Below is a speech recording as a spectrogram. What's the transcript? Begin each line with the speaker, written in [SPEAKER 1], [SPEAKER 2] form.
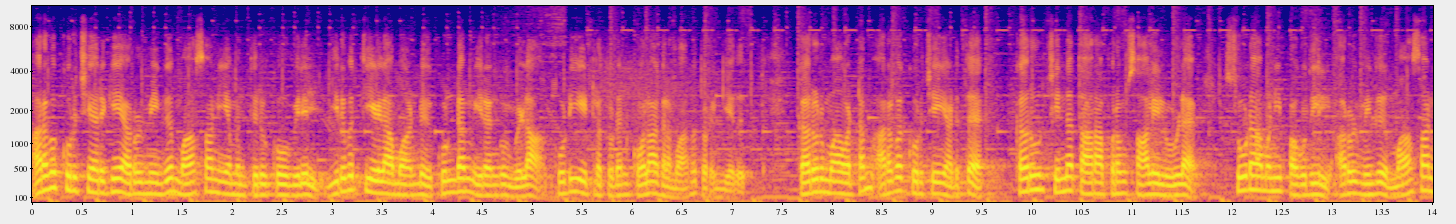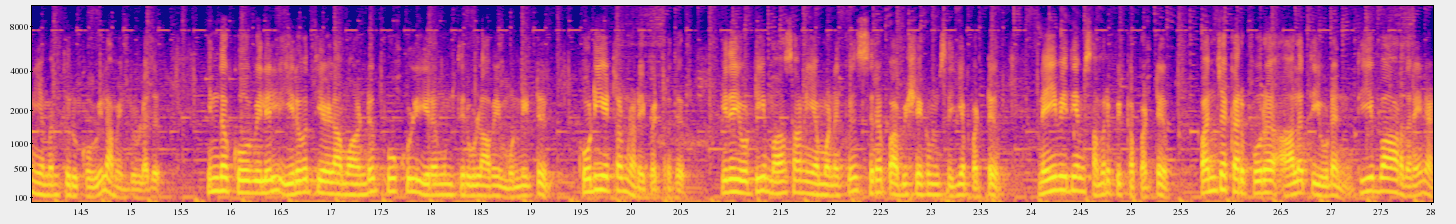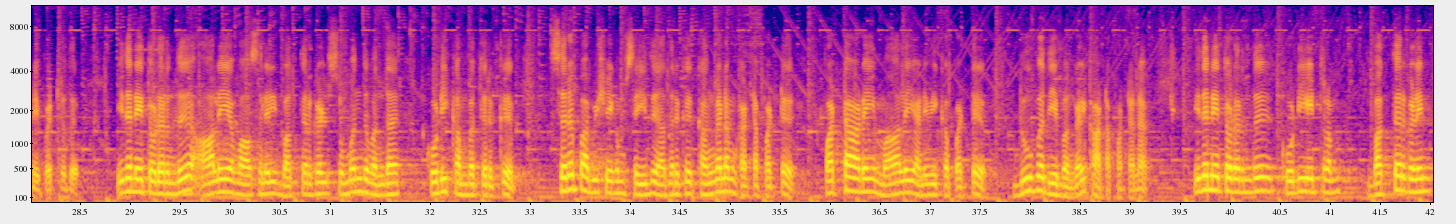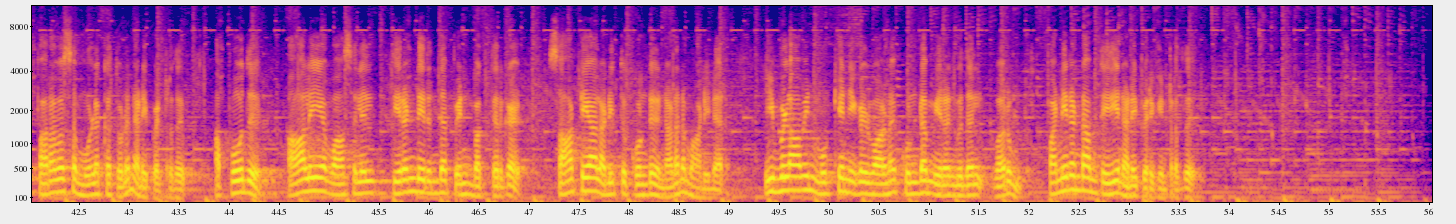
[SPEAKER 1] அரவக்குறிச்சி அருகே அருள்மிகு மாசாணியம்மன் திருக்கோவிலில் இருபத்தி ஏழாம் ஆண்டு குண்டம் இறங்கும் விழா கொடியேற்றத்துடன் கோலாகலமாக தொடங்கியது. கரூர் மாவட்டம் அரவக்குறிச்சியை அடுத்த கரூர் சின்ன தாராபுரம் சாலையில் உள்ள சூடாமணி பகுதியில் அருள்மிகு மாசாணியம்மன் திருக்கோவில் அமைந்துள்ளது. இந்த கோவிலில் இருபத்தி ஏழாம் ஆண்டு பூக்குழி இறங்கும் திருவிழாவை முன்னிட்டு கொடியேற்றம் நடைபெற்றது. இதையொட்டி மாசாணி அம்மனுக்கு சிறப்பு அபிஷேகம் செய்யப்பட்டு நெய்வேத்தியம் சமர்ப்பிக்கப்பட்டு பஞ்ச கற்பூர ஆலத்தியுடன் தீபாரதனை நடைபெற்றது. இதனைத் தொடர்ந்து ஆலய வாசலில் பக்தர்கள் சுமந்து வந்த கொடி கம்பத்திற்கு சிறப்பு அபிஷேகம் செய்து அதற்கு கங்கணம் கட்டப்பட்டு பட்டாடை மாலை அணிவிக்கப்பட்டு தூப தீபங்கள் காட்டப்பட்டன. இதனைத் தொடர்ந்து கொடியேற்றம் பக்தர்களின் பரவச முழக்கத்துடன் நடைபெற்றது. அப்போது ஆலய வாசலில் திரண்டிருந்த பெண் பக்தர்கள் சாட்டையால் அடித்துக்கொண்டு நடனமாடினர். இவ்விழாவின் முக்கிய நிகழ்வான குண்டம் இறங்குதல் வரும் பன்னிரெண்டாம் தேதி நடைபெறுகின்றது.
